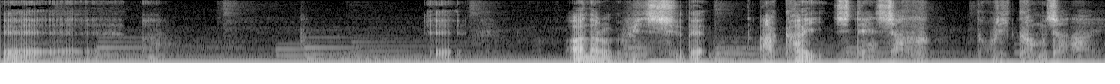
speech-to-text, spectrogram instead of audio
えー、えー、アナログフィッシュで赤い自転車。ドリカムじゃない。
